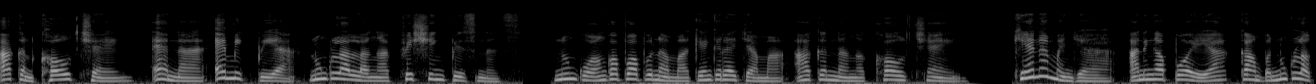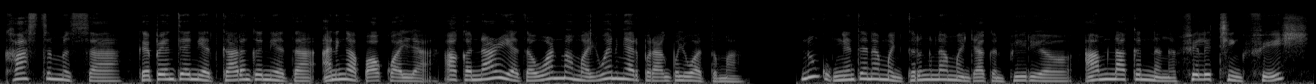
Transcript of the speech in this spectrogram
Akan cold chain ena emik pia nunglalanga fishing business. Nungku angka papu nama kengkira jama akan nanga cold chain Kiana manja aninga poya kampa nungla customer sa kepenteniat karang keniata aninga pakwalya akan nariata wan mamal wen ngar perang peluatama Nungku ngentena man kereng na manjakan pirio am nakan nanga filleting fish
